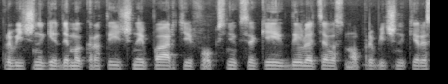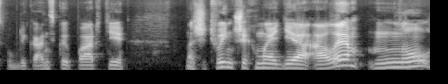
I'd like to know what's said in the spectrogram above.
прибічники демократичної партії, Fox News, які дивляться в основному прибічники республіканської партії, значить, в інших медіа. Але ну,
